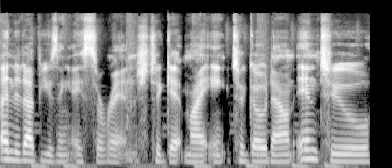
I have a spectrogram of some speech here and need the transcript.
ended up using a syringe to get my ink to go down into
